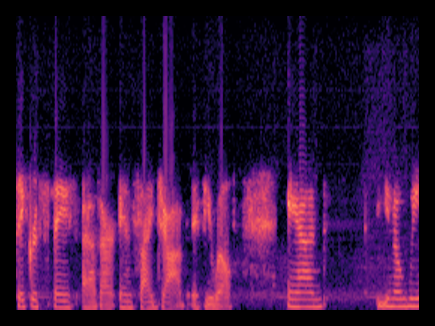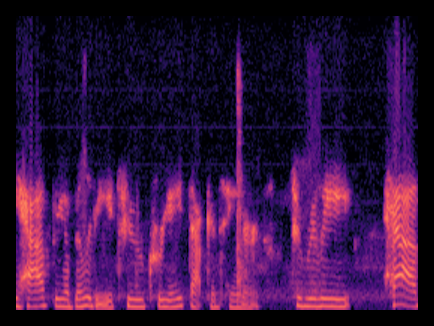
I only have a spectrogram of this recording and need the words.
sacred space as our inside job, if you will. And, you know, we have the ability to create that container to really have,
